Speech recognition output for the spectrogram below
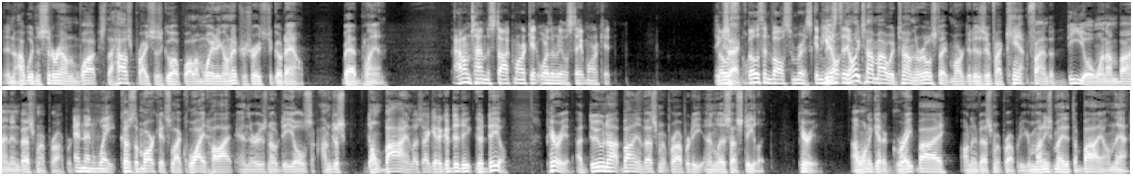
and I wouldn't sit around and watch the house prices go up while I'm waiting on interest rates to go down. Bad plan. I don't time the stock market or the real estate market. Both, Exactly. Both involve some risk. And The, here's o- the, the only time I would time the real estate market is if I can't find a deal when I'm buying investment property. and then wait. because the market's like white hot and there is no deals. I'm just don't buy unless I get a good good deal. Period. I do not buy investment property unless I steal it. Period. I want to get a great buy on investment property. Your money's made at the buy on that.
